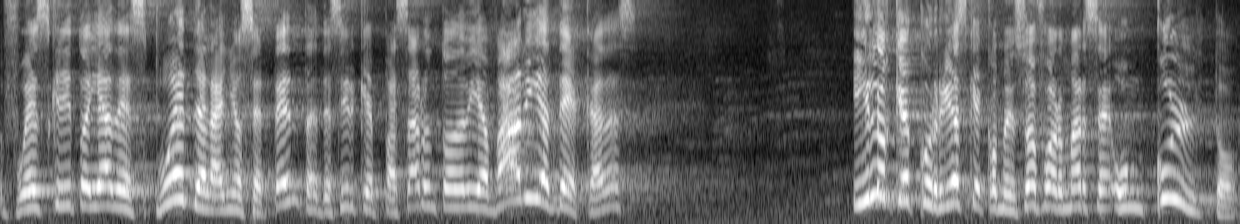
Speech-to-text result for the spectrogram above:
fue escrito ya después del año 70, es decir, que pasaron todavía varias décadas. Y lo que ocurrió es que comenzó a formarse un culto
